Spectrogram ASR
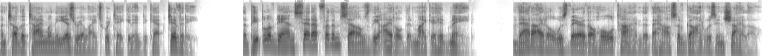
until the time when the Israelites were taken into captivity. The people of Dan set up for themselves the idol that Micah had made. That idol was there the whole time that the house of God was in Shiloh.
